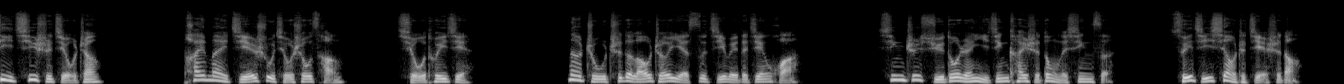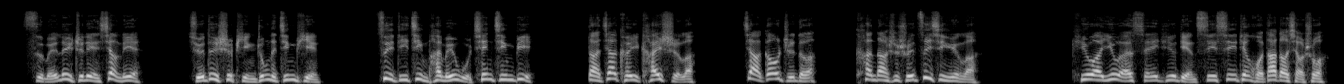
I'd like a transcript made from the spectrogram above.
第七十九章拍卖结束，求收藏，求推荐。那主持的老者也似极为的奸猾，心知许多人已经开始动了心思，随即笑着解释道：“此为泪之链项链，绝对是品中的精品，最低竞拍为五千金币，大家可以开始了，价高值得，看那是谁最幸运了。” q i u s a q 点 c c 天火大道小说。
